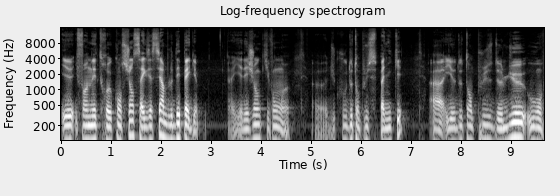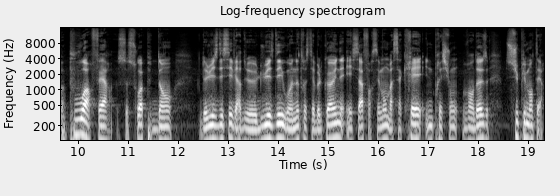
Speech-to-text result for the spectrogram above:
il faut en être conscient, ça exacerbe le DPEG. Euh, il y a des gens qui vont euh, euh, du coup d'autant plus paniquer. il y a d'autant plus de lieux où on va pouvoir faire ce swap dans de l'USDC vers de l'USD ou un autre stablecoin. Et ça, forcément, bah, ça crée une pression vendeuse supplémentaire.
